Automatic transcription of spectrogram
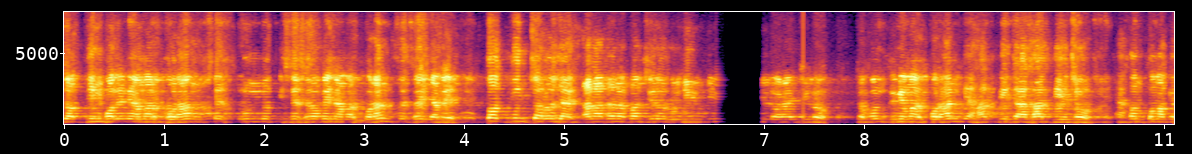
যতদিন বলেন আমার কোরআন শেষ, উন্নতি শেষ হবে না, আমার কোরআন শেষ হয়ে যাবে, ততদিন চলো যায় আলাদা ব্যাপার ছিল, রুজি লড়াই ছিল। যখন তুমি আমার কোরআনকে হাত দিয়ে আঘাত দিয়েছ, এখন তোমাকে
